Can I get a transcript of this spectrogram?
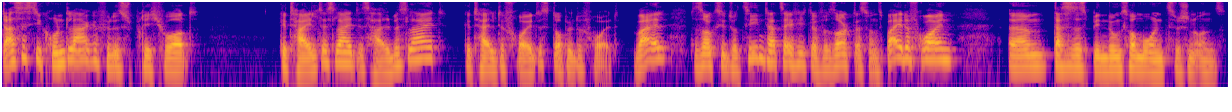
Das ist die Grundlage für das Sprichwort geteiltes Leid ist halbes Leid, geteilte Freude ist doppelte Freude. Weil das Oxytocin tatsächlich dafür sorgt, dass wir uns beide freuen. Ähm, das ist das Bindungshormon zwischen uns.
